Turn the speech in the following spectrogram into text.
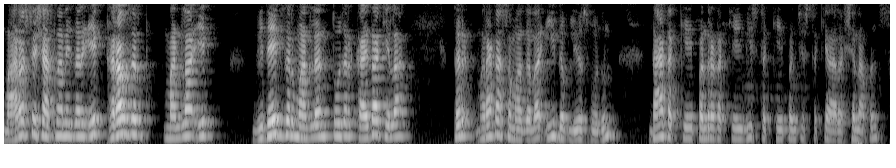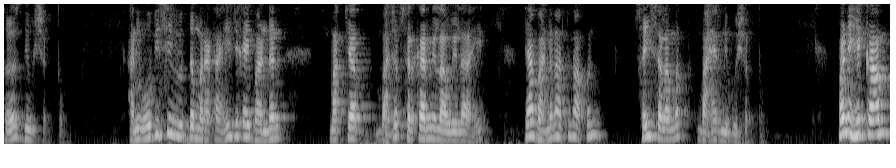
महाराष्ट्र शासनाने जर एक ठराव जर मांडला एक विधेयक जर मांडलं आणि तो जर कायदा केला तर मराठा समाजाला ई डब्ल्यू एसमधून दहा टक्के पंधरा टक्के वीस टक्के पंचवीस टक्के आरक्षण आपण सहज देऊ शकतो. आणि ओबीसी विरुद्ध मराठा हे जे काही भांडण मागच्या भाजप सरकारने लावलेलं आहे त्या भांडणातून आपण सही सलामत बाहेर निघू शकतो. पण हे काम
